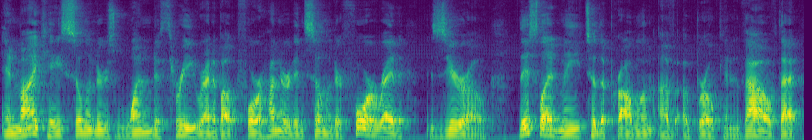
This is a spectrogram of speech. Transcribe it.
In my case, cylinders 1 to 3 read about 400 and cylinder 4 read 0. This led me to the problem of a broken valve that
